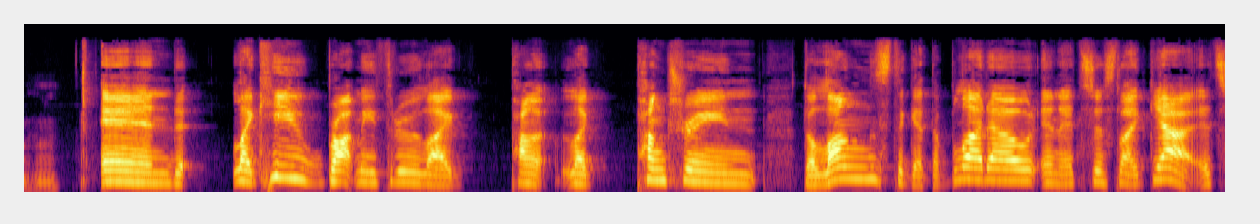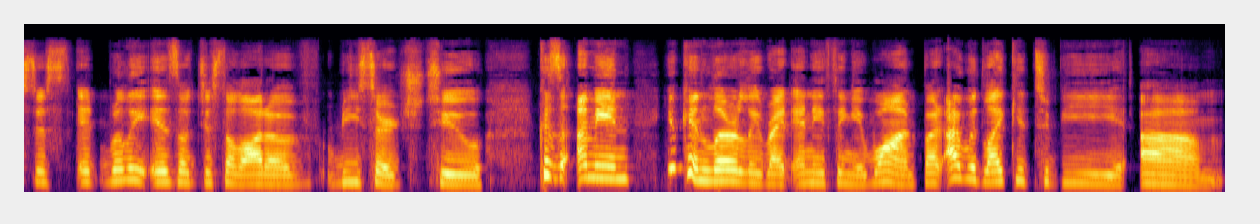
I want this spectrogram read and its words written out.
Mm-hmm. And like he brought me through like pu- like puncturing the lungs to get the blood out and it's just like yeah it's just it really is a, just a lot of research to because i mean you can literally write anything you want but i would like it to be um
